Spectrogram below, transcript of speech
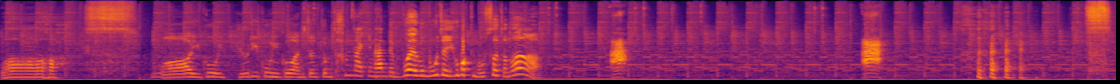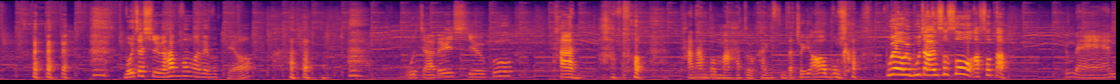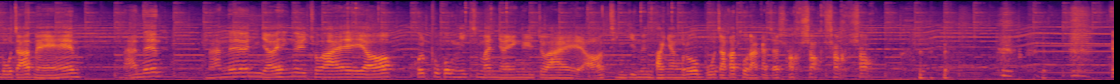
와. 와 이거 유리공 이거 완전 좀 탐나긴 한데 뭐야 이거 모자 이거밖에 못 사잖아 아! 모자 씌우고 한 번만 해볼게요. 모자를 씌우고 단 한 번, 단 한 번만 하도록 하겠습니다. 저기 아 뭔가 뭐야 왜 모자 안 썼어? 아 썼다. 맨 모자 맨 나는 나는 여행을 좋아해요. 골프공이지만 여행을 좋아해요. 튕기는 방향으로 모자가 돌아가자. 샥샥샥샥.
